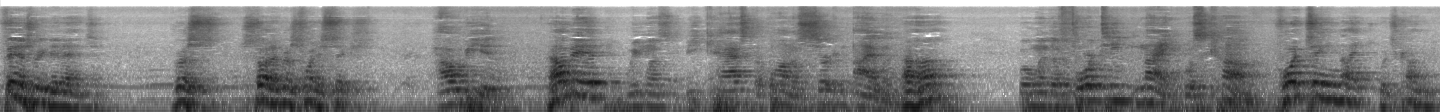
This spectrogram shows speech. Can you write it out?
Finish reading that. Verse, start at verse 26. Howbeit, Howbeit, we must be cast upon a certain island. uh-huh, But when the fourteenth night was come, 14 night was come.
